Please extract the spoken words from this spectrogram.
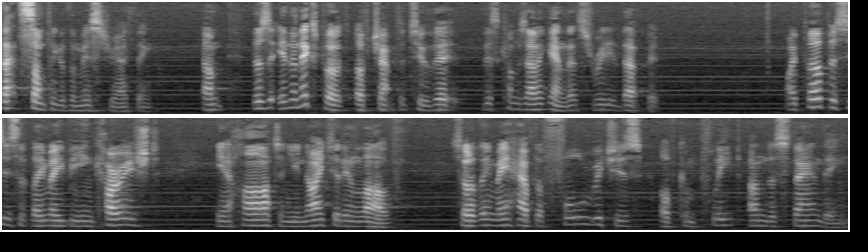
that's something of the mystery, I think. Um, there's, in the next part of chapter 2, there, this comes out again. Let's read that bit. My purpose is that they may be encouraged in heart and united in love, so that they may have the full riches of complete understanding,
